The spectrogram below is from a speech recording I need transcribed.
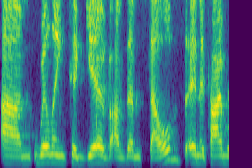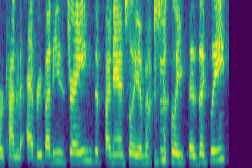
um, willing to give of themselves in a time where kind of everybody's drained financially, emotionally, physically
